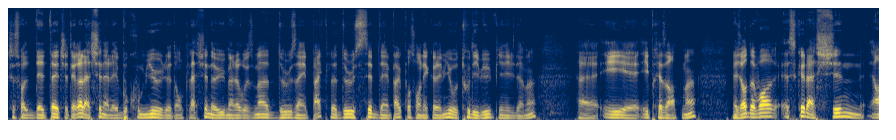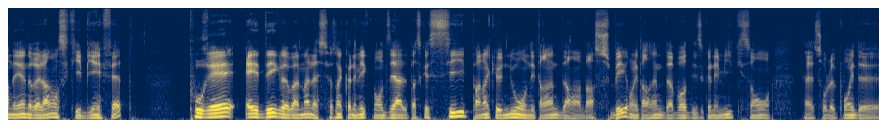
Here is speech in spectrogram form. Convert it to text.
que ce soit le Delta, etc., la Chine allait beaucoup mieux. Donc la Chine a eu malheureusement deux impacts, deux cibles d'impact pour son économie au tout début, bien évidemment, euh, euh, et, présentement. Mais j'ai hâte de voir, est-ce que la Chine, en ayant une relance qui est bien faite, pourrait aider globalement la situation économique mondiale? Parce que si, pendant que nous, on est en train d'en subir, on est en train d'avoir des économies qui sont euh, sur le point de,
